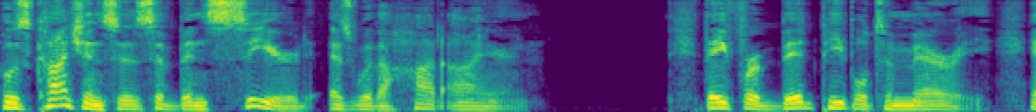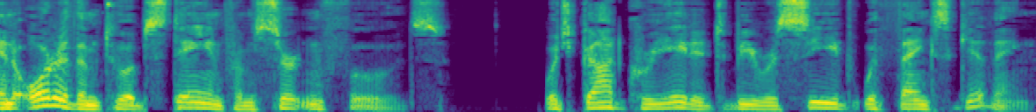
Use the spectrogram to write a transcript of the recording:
whose consciences have been seared as with a hot iron. They forbid people to marry and order them to abstain from certain foods which god created to be received with thanksgiving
